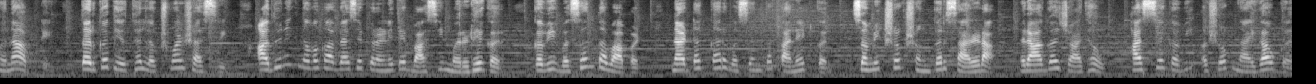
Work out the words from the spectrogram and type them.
हना आपटे तर्कतीर्थ लक्ष्मण शास्त्री आधुनिक नवकाव्याचे प्रणेते बासी मर्ढेकर कवी वसंत बापट नाटककार वसंत कानेटकर समीक्षक शंकर सारडा राग जाधव हास्य कवी अशोक नायगावकर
